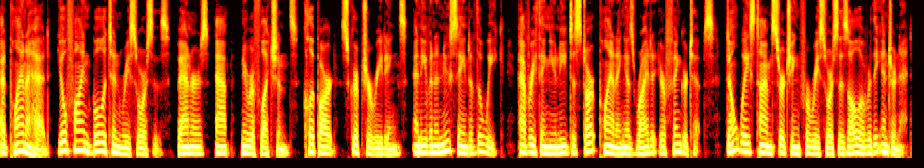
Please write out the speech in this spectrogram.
At Plan Ahead, you'll find bulletin resources, banners, app, new reflections, clip art, scripture readings, and even a new saint of the week. Everything you need to start planning is right at your fingertips. Don't waste time searching for resources all over the internet.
